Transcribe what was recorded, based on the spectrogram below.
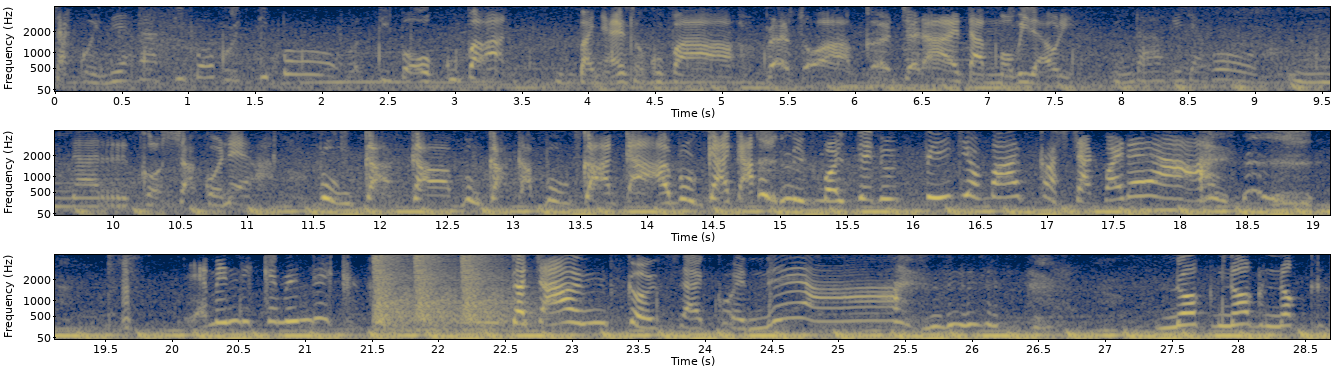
Kosakoenea da, tipo, tipo, tipo okupa bat. Baina ez okupa presoak etxera eta movida hori. Da gehiago narkosakoenea. Bunkaka, bunkaka, bunkaka, bunkaka, nik maite dut pilo bat kosakoenea. Psst, psst, hemendik, hemendik. Tatxan, kosakoenea. Nok, nok, nok.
